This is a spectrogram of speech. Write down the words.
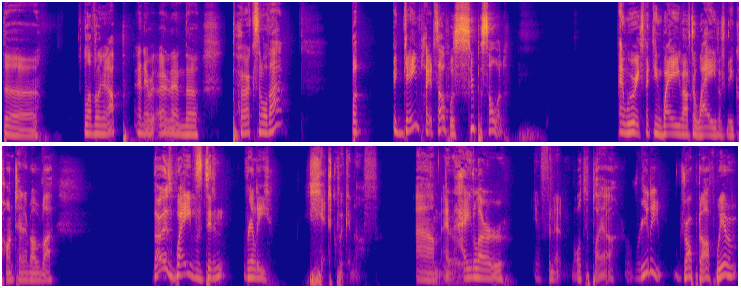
the leveling up and and the perks and all that. But the gameplay itself was super solid. And we were expecting wave after wave of new content and blah blah blah. Those waves didn't really hit quick enough. Um, and Halo Infinite multiplayer really dropped off. We haven't.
